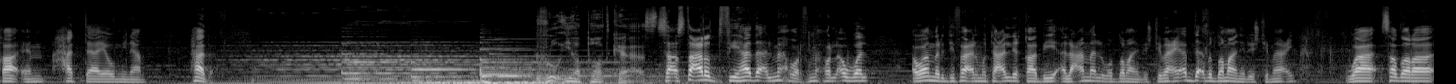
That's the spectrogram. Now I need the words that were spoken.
قائم حتى يومنا هذا. رؤيا بودكاست. سأستعرض في هذا المحور في المحور الأول أوامر الدفاع المتعلقة بالعمل والضمان الاجتماعي. أبدأ بالضمان الاجتماعي. وصدر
